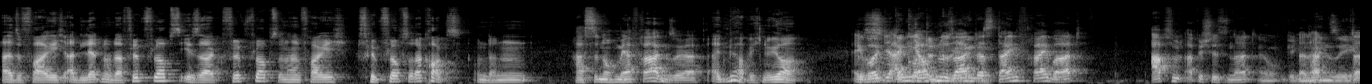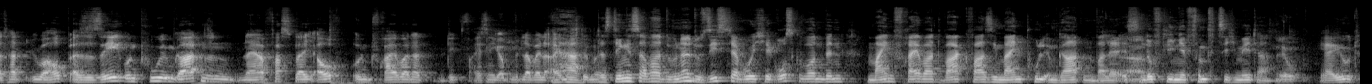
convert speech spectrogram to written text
Also frage ich Adiletten oder Flipflops, ihr sagt Flipflops und dann frage ich Flipflops oder Crocs. Und dann Hast du noch mehr Fragen, so ja? äh, habe ich nur, ja. Ich Das wollte dir eigentlich auch nur sagen, dass dein Freibad absolut abgeschissen hat. Ja, gegen das, meinen hat See. das hat überhaupt, also See und Pool im Garten sind, naja, fast gleich auf und Freibad hat, ich weiß nicht, ob mittlerweile eine ja Stimme. das Ding ist aber, du, ne, du siehst ja, wo ich hier groß geworden bin, mein Freibad war quasi mein Pool im Garten, weil er ist Luftlinie 50 Meter. jo. ja, gut.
